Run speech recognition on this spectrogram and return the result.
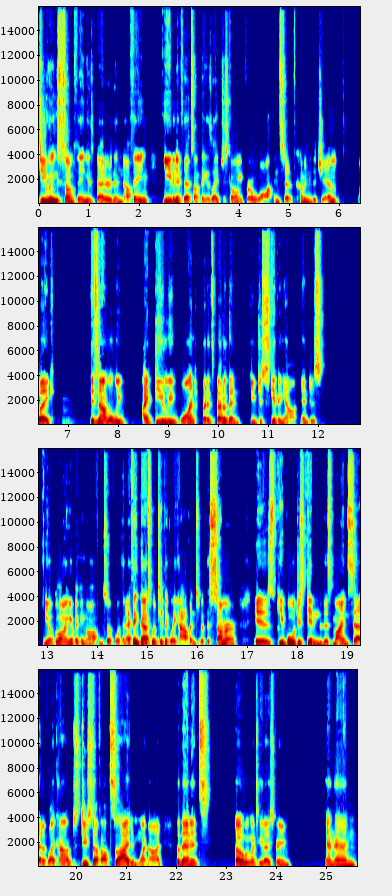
doing something is better than nothing, even if that something is like just going for a walk instead of coming to the gym. Like, it's not what we ideally want, but it's better than you just skipping out and just you know blowing everything off and so forth. And I think that's what typically happens with the summer is people just get into this mindset of like, oh, just do stuff outside and whatnot. But then it's, oh, we went to get ice cream, and then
